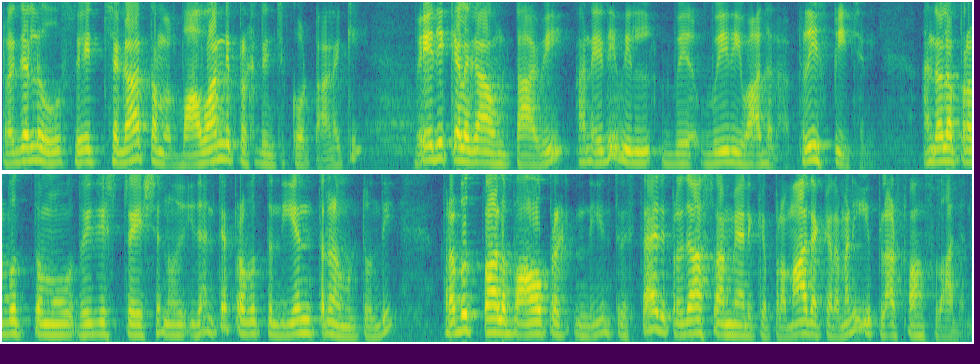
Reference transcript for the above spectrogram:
ప్రజలు స్వేచ్ఛగా తమ భావాన్ని ప్రకటించుకోవటానికి వేదికలుగా ఉంటావి అనేది వీల్ వీరి వాదన ఫ్రీ స్పీచ్ అని. అందువల్ల ప్రభుత్వము రిజిస్ట్రేషను ఇదంటే ప్రభుత్వ నియంత్రణ ఉంటుంది. ప్రభుత్వాలు భావ ప్రకటన నియంత్రిస్తే అది ప్రజాస్వామ్యానికి ప్రమాదకరమని ఈ ప్లాట్ఫామ్స్ వాదన.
